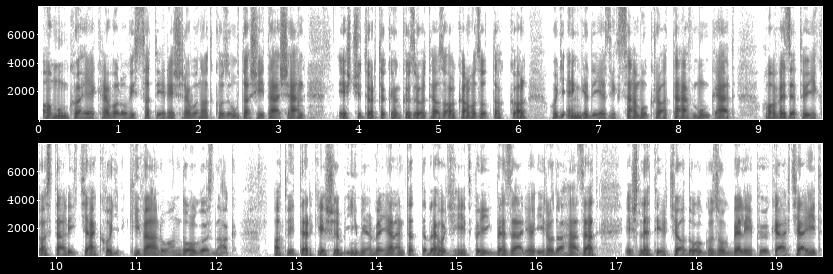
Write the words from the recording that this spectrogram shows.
a munkahelyekre való visszatérésre vonatkozó utasításán, és csütörtökön közölte az alkalmazottakkal, hogy engedélyezik számukra a távmunkát, ha a vezetőik azt állítják, hogy kiválóan dolgoznak. A Twitter később e-mailben jelentette be, hogy hétfőig bezárja irodaházát és letiltja a dolgozók belépőkártyáit,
